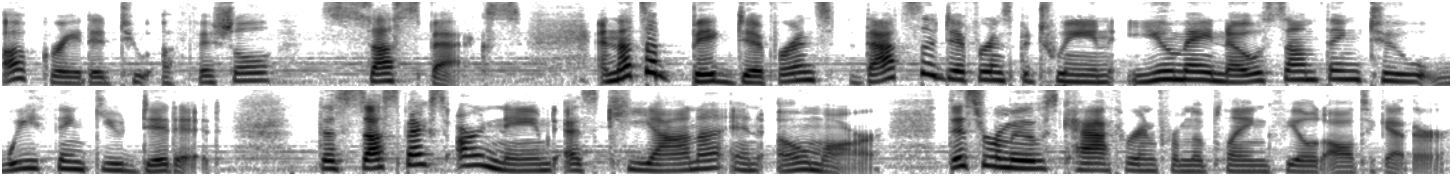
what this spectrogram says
upgraded to official suspects. And that's a big difference. That's the difference between you may know something to we think you did it. The suspects are named as Kiana and Omar. This removes Catherine from the playing field altogether.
